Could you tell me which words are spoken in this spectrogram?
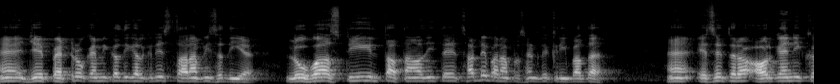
ਹੈ, ਜੇ ਪੈਟਰੋਕੈਮੀਕਲ ਦੀ ਗੱਲ ਕਰੀਏ 17% ਦੀ ਹੈ। ਲੋਹਾ ਸਟੀਲ ਧਾਤਾਂ ਆਦਿ ਤੇ 12.5% ਦੇ ਕਰੀਬ ਵਾਧਾ ਹੈ। ਹੈ, ਇਸੇ ਤਰ੍ਹਾਂ ਆਰਗੈਨਿਕ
